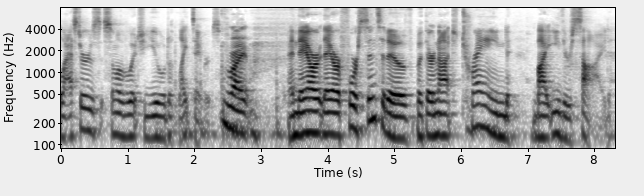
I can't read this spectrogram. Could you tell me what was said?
blasters, some of which yield lightsabers, Right. and they are they are force sensitive, but they're not trained by either side.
